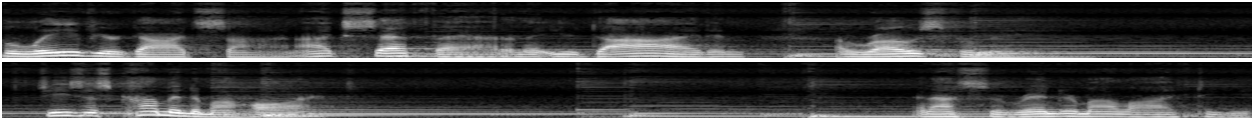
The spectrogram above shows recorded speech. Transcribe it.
believe you're God's Son. I accept that and that you died and arose for me. Jesus, come into my heart. And I surrender my life to you.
